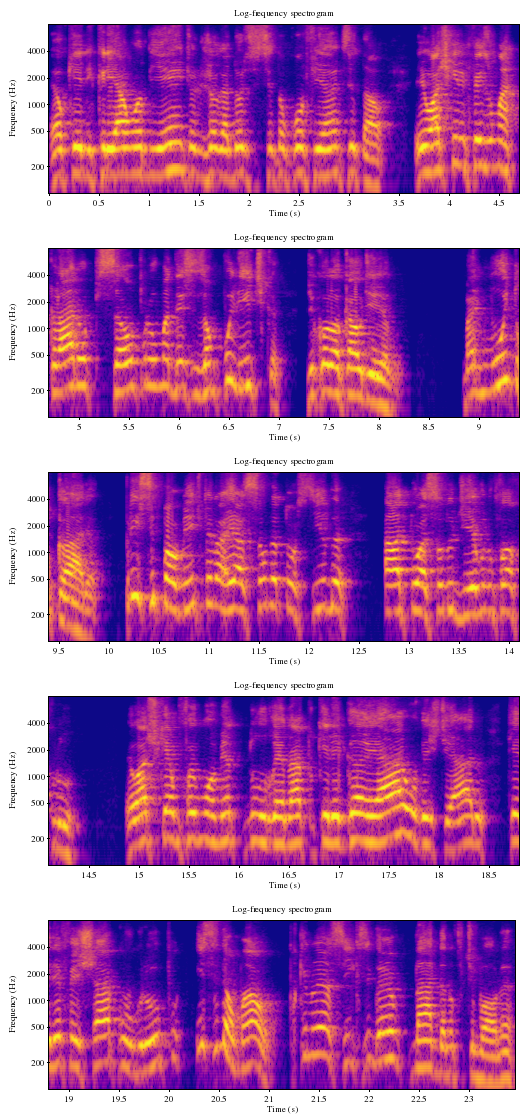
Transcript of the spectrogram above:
é o que ele criar um ambiente onde os jogadores se sintam confiantes e tal. Eu acho que ele fez uma clara opção por uma decisão política de colocar o Diego, mas muito clara, principalmente pela reação da torcida à atuação do Diego no Fla-Flu. Eu acho que é, foi o momento do Renato querer ganhar o vestiário, querer fechar com o grupo, e se deu mal, porque não é assim que se ganha nada no futebol, né?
